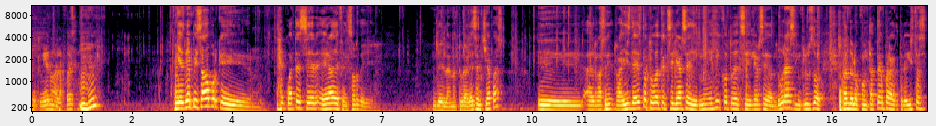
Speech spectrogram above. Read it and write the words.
Lo tuvieron a la fuerza. Y es bien pisado porque el cuate era defensor de, de la naturaleza en Chiapas. Y a raíz de esto tuvo que exiliarse de México, tuvo que exiliarse de Honduras. Incluso cuando lo contactan para entrevistas,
